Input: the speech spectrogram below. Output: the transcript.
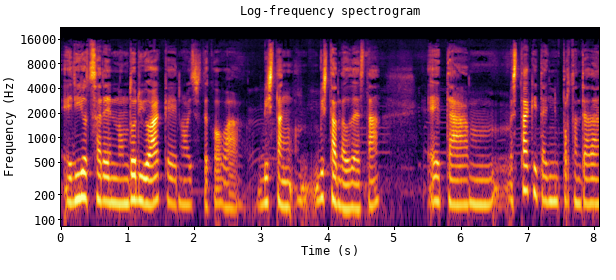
eriotzaren ondorioak, eh, no, izateko, ba, biztan, biztan daude, ez da? Eta mm, ez dakit hain importantea da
